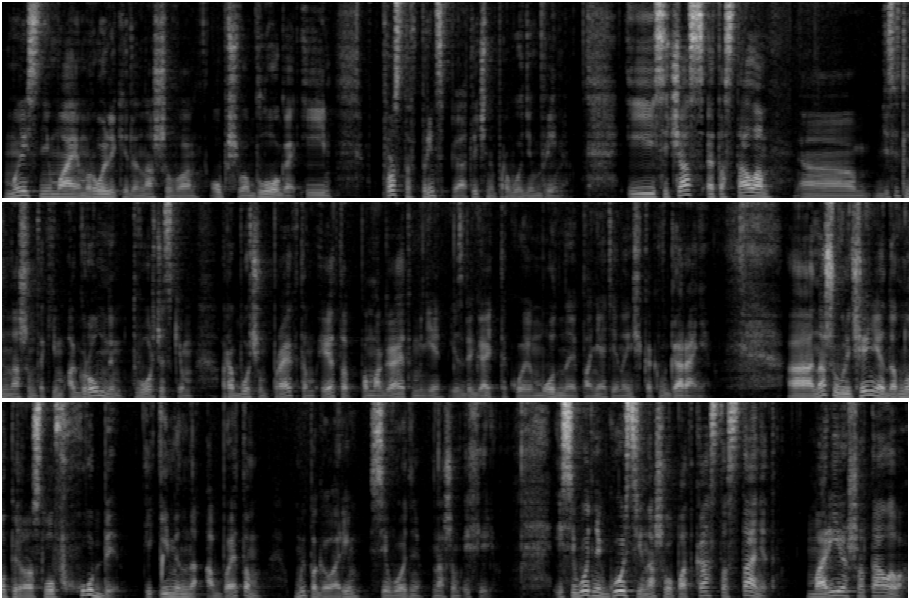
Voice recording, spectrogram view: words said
Мы снимаем ролики для нашего общего блога и просто, в принципе, отлично проводим время. И сейчас это стало э, действительно нашим таким огромным творческим рабочим проектом, и это помогает мне избегать такое модное понятие нынче, как выгорание. А наше увлечение давно переросло в хобби, и именно об этом мы поговорим сегодня в нашем эфире. И сегодня гостьей нашего подкаста станет Мария Шаталова,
